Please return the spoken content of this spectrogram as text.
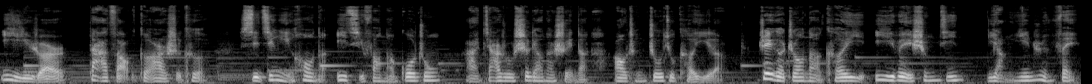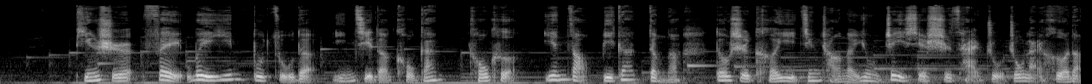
薏仁、大枣各二十克，洗净以后呢，一起放到锅中啊，加入适量的水呢，熬成粥就可以了。这个粥呢，可以益胃生津、养阴润肺。平时肺胃阴不足的引起的口干、口渴。咽燥、鼻干等呢，都是可以经常的用这些食材煮粥来喝的。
